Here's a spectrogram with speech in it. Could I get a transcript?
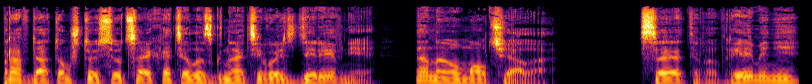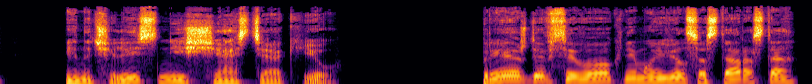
Правда, о том, что Сюцай хотел изгнать его из деревни, она умолчала. С этого времени и начались несчастья Акью. Прежде всего к нему явился староста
